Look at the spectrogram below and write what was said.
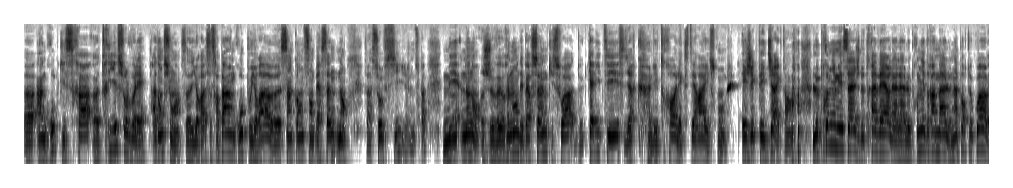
euh, un groupe qui sera euh, trié sur le volet. Attention, hein, ça y aura, ce sera pas un groupe où il y aura 50, 100 personnes, non. Enfin, sauf si, je ne sais pas. Mais non, non, je veux vraiment des personnes qui soient de qualité, c'est-à-dire que les trolls, etc., ils seront éjecté direct. Hein. Le premier message de travers, le premier drama, le n'importe quoi,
